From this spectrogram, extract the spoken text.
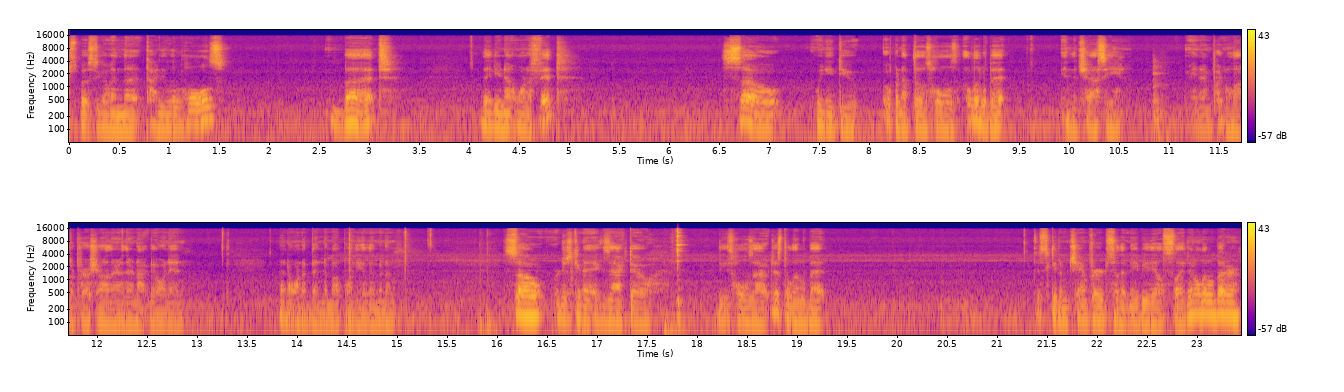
are supposed to go in the tiny little holes, but they do not want to fit. So we need to open up those holes a little bit in the chassis. I mean, I'm putting a lot of pressure on there and they're not going in. I don't want to bend them up on the aluminum. So we're just going to X-Acto these holes out just a little bit. Just get them chamfered so that maybe they'll slide in a little better.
